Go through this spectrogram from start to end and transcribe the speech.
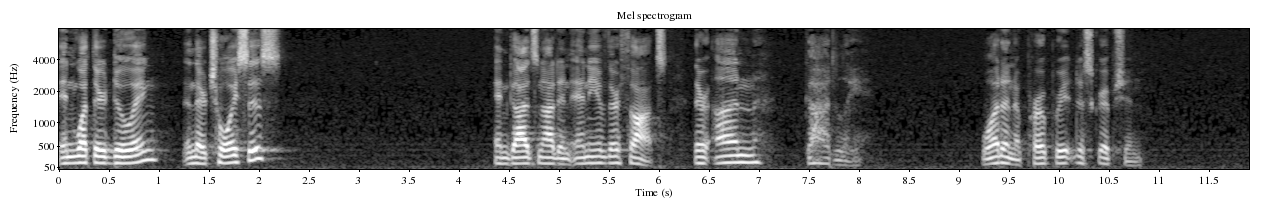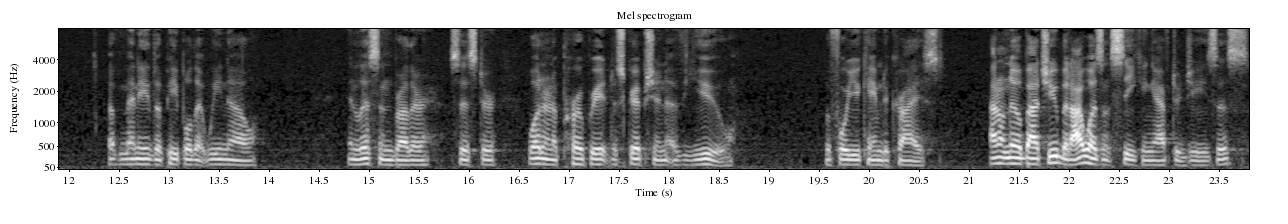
in what they're doing and their choices. And God's not in any of their thoughts. They're ungodly. What an appropriate description of many of the people that we know. And listen, brother, sister, what an appropriate description of you before you came to Christ. I don't know about you, but I wasn't seeking after Jesus.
